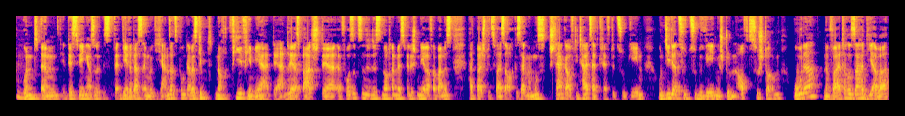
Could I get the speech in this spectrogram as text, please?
Mhm. Und ähm, deswegen, also ist, wäre das ein möglicher Ansatzpunkt. Aber es gibt noch viel, viel mehr. Der Andreas Bartsch, der äh, Vorsitzende des Nordrhein-Westfälischen Lehrerverbandes, hat beispielsweise auch gesagt, man muss stärker auf die Teilzeitkräfte zugehen und die dazu zu bewegen, Stunden aufzustocken oder eine weitere Sache, die aber,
